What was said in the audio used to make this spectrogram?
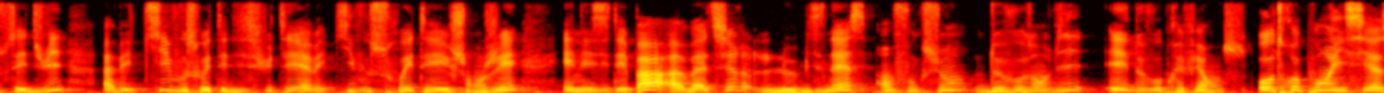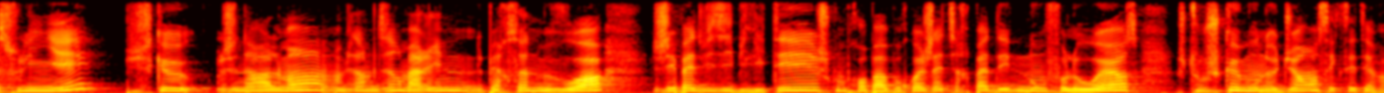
séduit, avec qui vous souhaitez discuter, avec qui vous souhaitez échanger, et n'hésitez pas à bâtir le business en fonction de vos envies et de vos préférences. Autre point ici à souligner, puisque généralement on vient me dire Marine, personne me voit, j'ai pas de visibilité, je comprends pas pourquoi j'attire pas des non-followers, je touche que mon audience, etc.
